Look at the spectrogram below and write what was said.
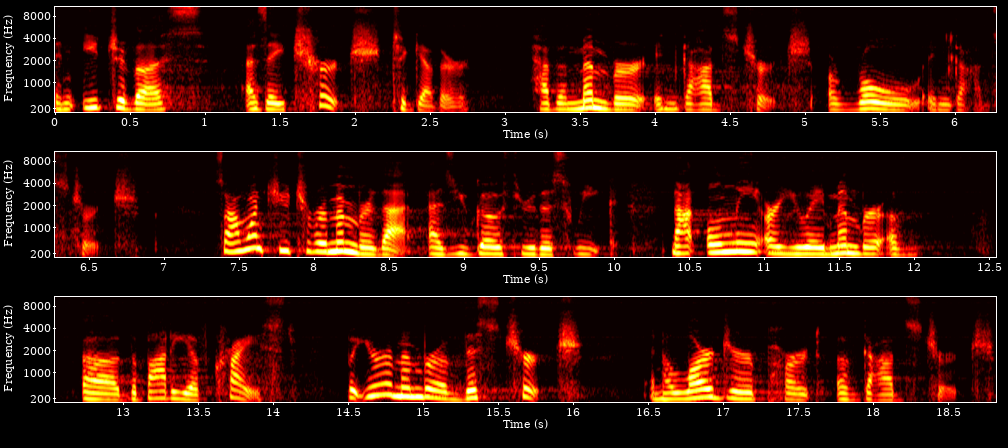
and each of us as a church together have a member in God's church, a role in God's church. So I want you to remember that as you go through this week. Not only are you a member of uh, the body of Christ, but you're a member of this church and a larger part of God's church.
